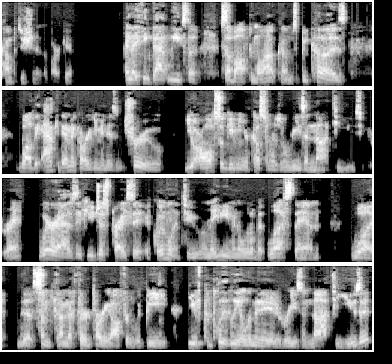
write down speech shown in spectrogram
competition in the market. And I think that leads to suboptimal outcomes because while the academic argument isn't true, you are also giving your customers a reason not to use you, right? Whereas if you just price it equivalent to, or maybe even a little bit less than what the, some kind of third party offer would be, you've completely eliminated a reason not to use it.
